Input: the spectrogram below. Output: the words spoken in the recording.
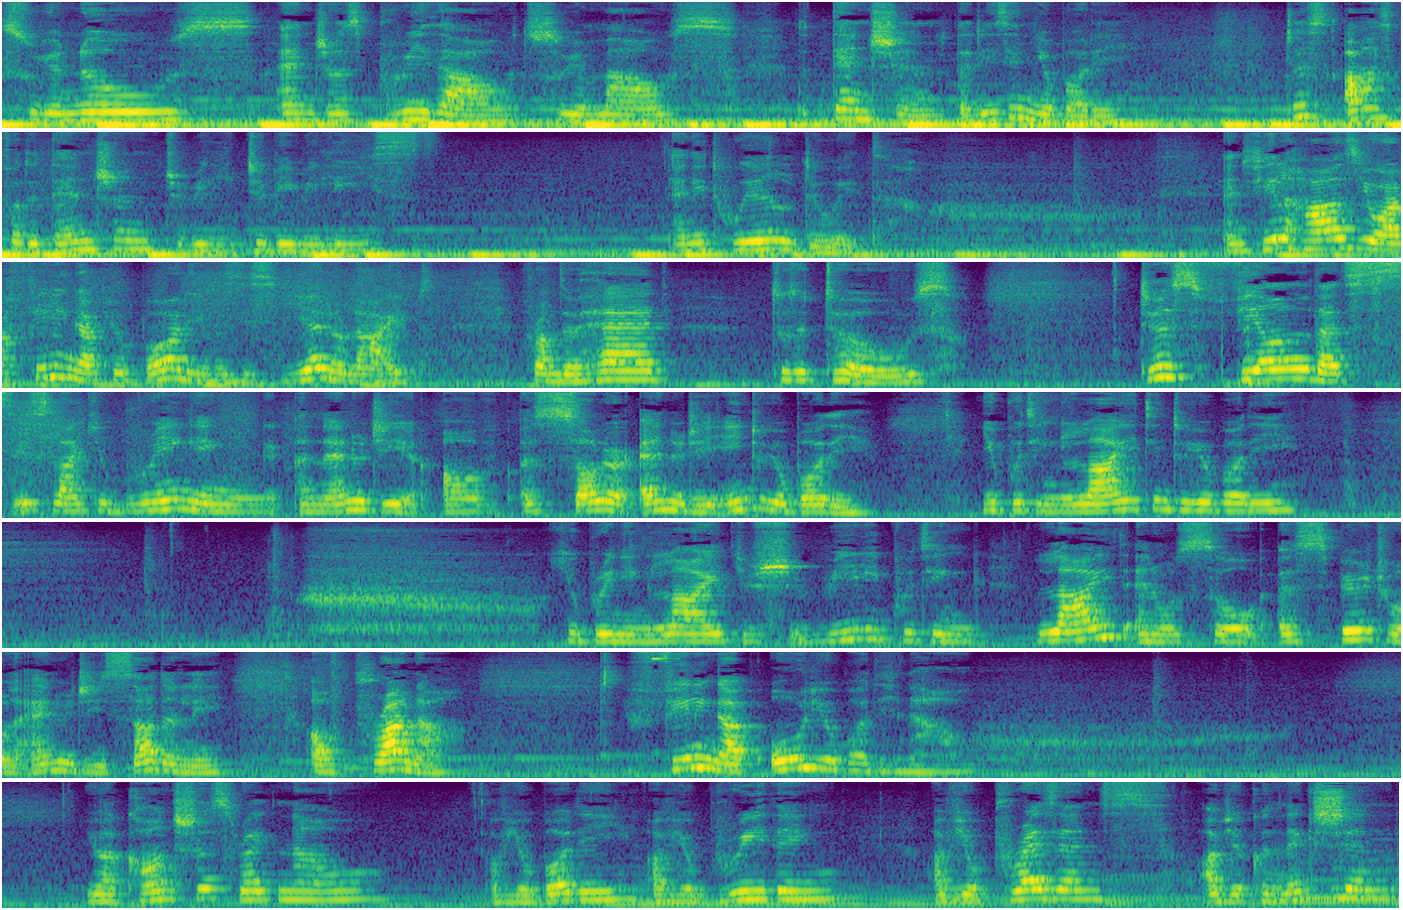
through your nose and just breathe out through your mouth the tension that is in your body. Just ask for the tension to be, to be released, and it will do it. And feel as you are filling up your body with this yellow light from the head to the toes. Just feel that it's like you're bringing an energy of a solar energy into your body You're putting light into your body. You're bringing light, you're really putting light and also a spiritual energy suddenly of prana filling up all your body now. You are conscious right now of your body, of your breathing, of your presence of your connection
